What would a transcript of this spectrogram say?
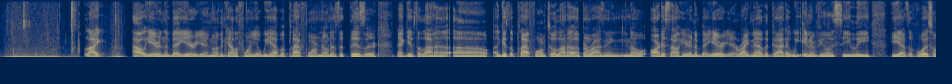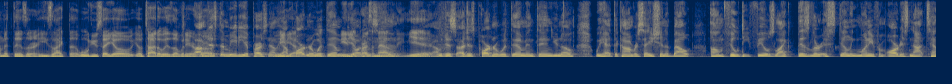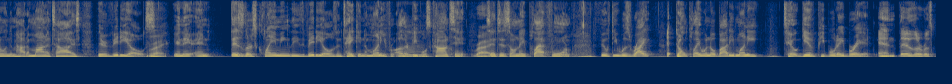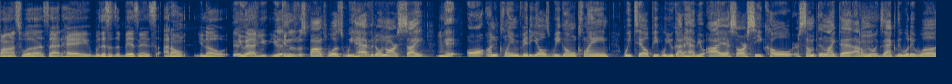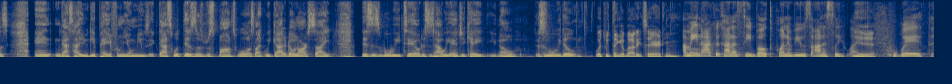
like out here in the Bay Area in Northern California, we have a platform known as the Thizzler that gives a lot of uh gives a platform to a lot of up and rising, you know, artists out here in the Bay Area. Right now, the guy that we interviewing, C. Lee, he has a voice on the Thizzler. He's like the what would you say your your title is over there, I'm bro? just a media personality. Media- I partner with them. media you know what I'm personality, yeah. I'm just I just partner with them, and then you know we had the conversation about um, Filthy feels like Thizzler is stealing money from artists, not telling them how to monetize their videos. Right. And they, and Thizzler's claiming these videos and taking the money from other mm. people's content. Right. Since it's on their platform, Filthy was right. Don't play with nobody money. Tell give people their bread. and Thizzler response was that, hey, this is a business. I don't, you know, you have you you this can. response was we have it on our site mm-hmm. It- all unclaimed videos we gonna claim we tell people you got to have your isrc code or something like that i don't mm-hmm. know exactly what it was and that's how you get paid from your music that's what Thizzler's response was like we got it on our site this is what we tell this is how we educate you know this is what we do what you think about it, Charity? I mean, I could kind of see both point of views, honestly. Like Yeah. with With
